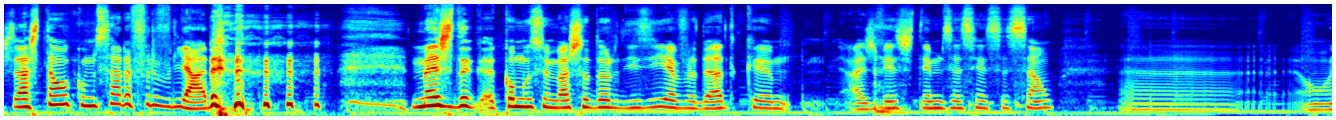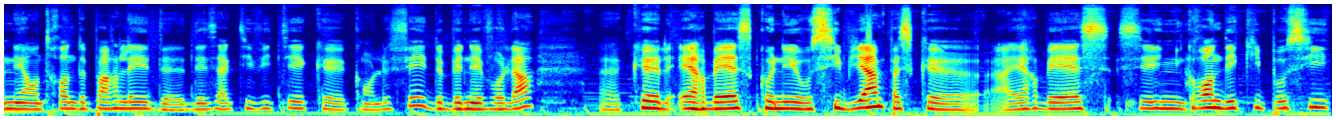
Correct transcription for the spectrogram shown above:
já estão a começar a fervilhar. Mas de- como o seu embaixador dizia, é verdade que às vezes temos a sensação euh, on est en train de parler de- des activités qu'on le fait, de bénévolat, euh, que RBS connaît aussi bien parce que à RBS, c'est une grande équipe aussi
